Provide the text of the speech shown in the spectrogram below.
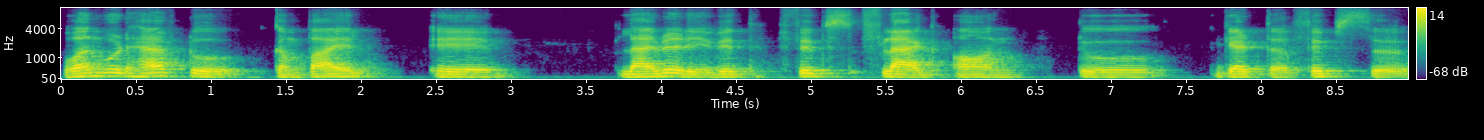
One would have to compile a library with FIPS flag on to get the FIPS uh,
